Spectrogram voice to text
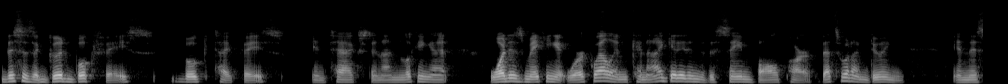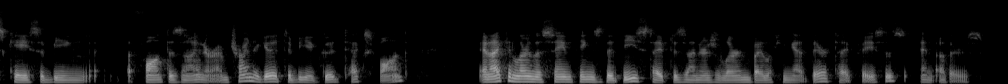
this is a good book face, book typeface in text, and I'm looking at what is making it work well and can I get it into the same ballpark? That's what I'm doing in this case of being a font designer. I'm trying to get it to be a good text font and I can learn the same things that these type designers learn by looking at their typefaces and others.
